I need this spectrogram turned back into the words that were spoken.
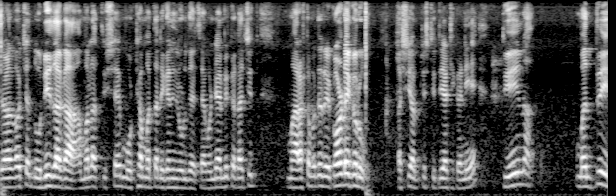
जळगावच्या दोन्ही जागा आम्हाला अतिशय मोठ्या मताधिकाने निवडून द्यायचं आहे. म्हणजे आम्ही कदाचित महाराष्ट्रामध्ये रेकॉर्डही करू अशी आमची स्थिती या ठिकाणी आहे. तीन मंत्री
